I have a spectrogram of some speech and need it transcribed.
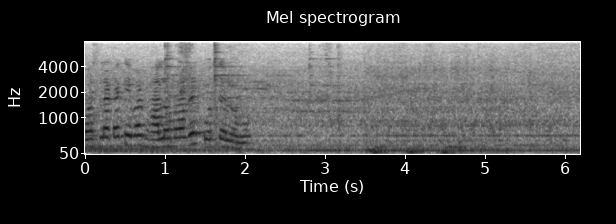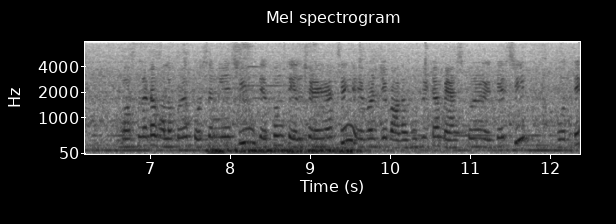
মশলাটাকে এবার ভালোভাবে কষে নেব। মশলাটা ভালো করে কষে নিয়েছি। দেখুন, তেল ছেড়ে গেছে। এবার যে বাঁধাকপিটা ম্যাশ করে রেখেছি, ওতে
